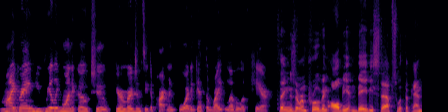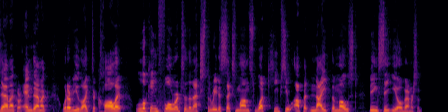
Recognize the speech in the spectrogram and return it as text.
migraine, you really want to go to your emergency department for to get the right level of care. Things are improving, albeit in baby steps with the pandemic or endemic, whatever you like to call it. Looking forward to the next three to six months, what keeps you up at night the most? Being CEO of Emerson?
